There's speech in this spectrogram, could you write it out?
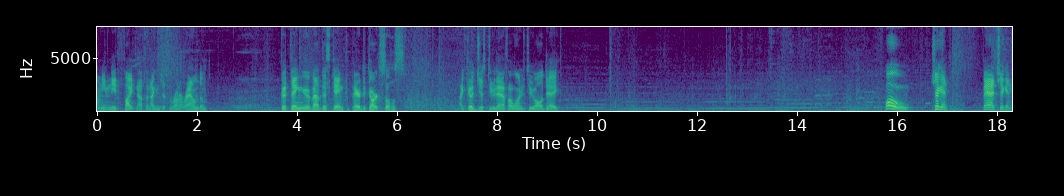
I don't even need to fight nothing. I can just run around them. Good thing about this game compared to Dark Souls. I could just do that if I wanted to all day. Whoa! Chicken! Bad chicken.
